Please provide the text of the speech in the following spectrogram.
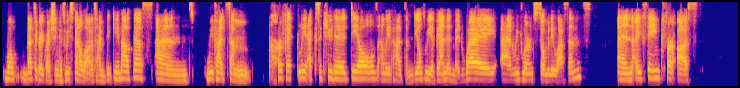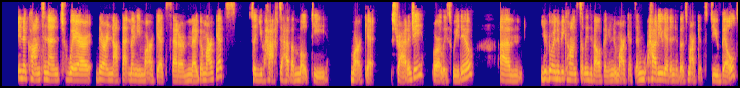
Well, that's a great question because we spent a lot of time thinking about this and we've had some perfectly executed deals and we've had some deals we abandoned midway and we've learned so many lessons. And I think for us, in a continent where there are not that many markets that are mega markets. So you have to have a multi market strategy, or at least we do. Um, you're going to be constantly developing in new markets. And how do you get into those markets? Do you build?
